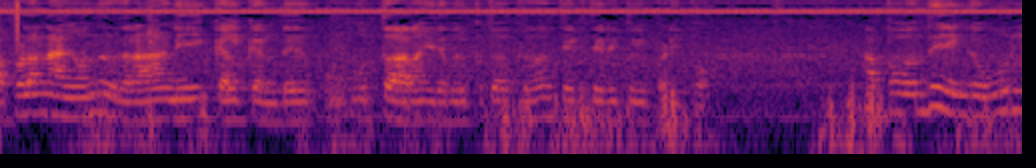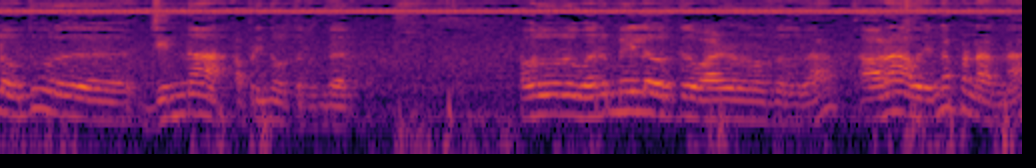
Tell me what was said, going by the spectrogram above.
அப்பெல்லாம் நாங்க வந்து ராணி கல்கண்டு முத்தாரம் இதே மாதிரி புத்தகத்தை தான் தேடி தேடி போய் படிப்போம். அப்ப வந்து எங்க ஊர்ல வந்து ஒரு ஜின்னா அப்படின்னு ஒருத்தர் இருந்தார். அவர் ஒரு வறுமையில இருக்கிற வாழ்ற ஒருத்தர் தான். ஆனா அவர் என்ன பண்ணாருன்னா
